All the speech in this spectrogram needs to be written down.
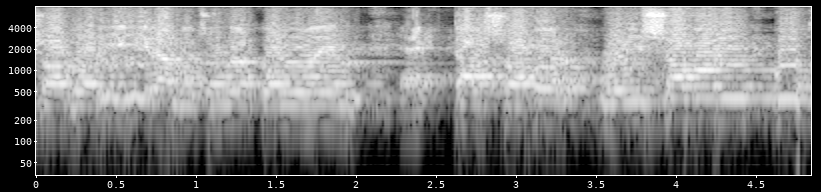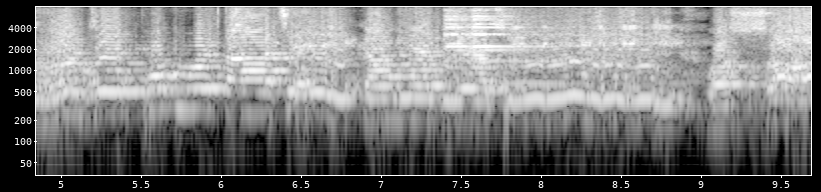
সবরের আলোচনা করলেন। একটা শহর ওই সবরে ও ধৈর্যের পূর্ণতা আছে কামিয়াবি আছে। যারা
